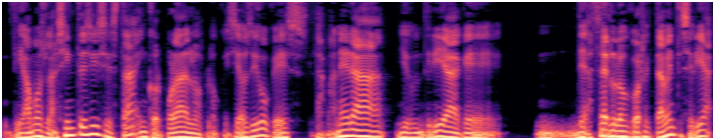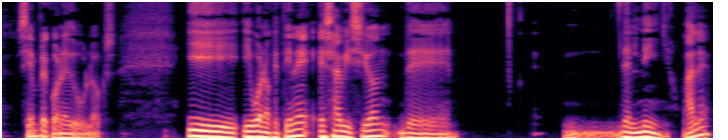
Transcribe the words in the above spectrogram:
digamos, la síntesis está incorporada en los bloques. Ya os digo que es la manera, yo diría que de hacerlo correctamente sería siempre con EduBlocks. Y, bueno, que tiene esa visión de, del niño, ¿vale?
